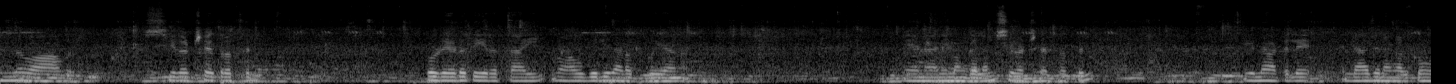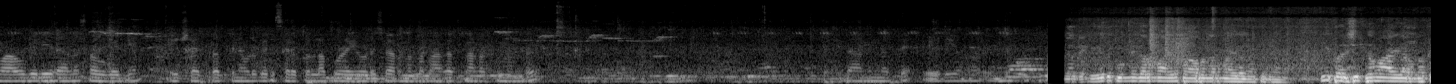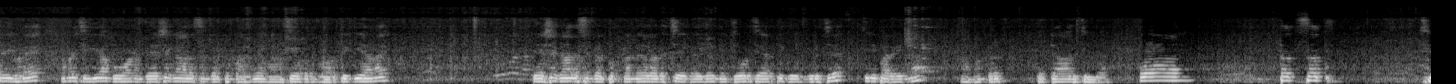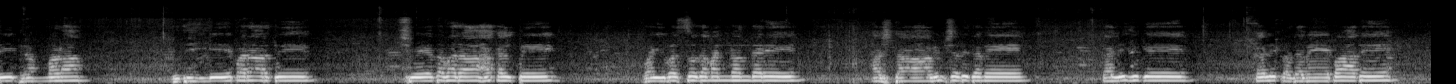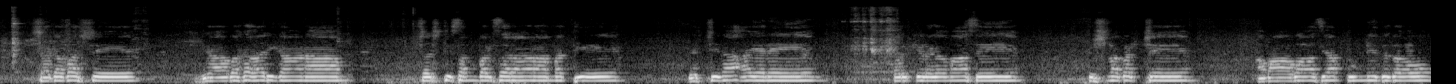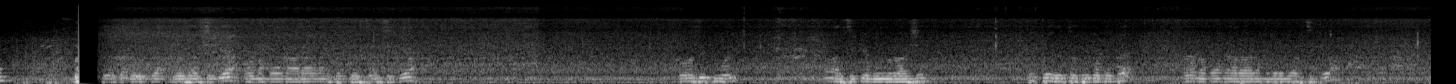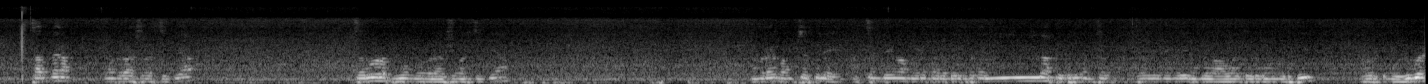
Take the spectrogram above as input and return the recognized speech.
ഇന്ന് വാവ്. ശിവക്ഷേത്രത്തിൽ പുഴയുടെ തീരത്തായി വാവുബലി നടക്കുകയാണ്. ഏനാനിമംഗലം ശിവക്ഷേത്രത്തിൽ. ഈ നാട്ടിലെ എല്ലാ ജനങ്ങൾക്കും വാവുബലിയിലാണ് സൗകര്യം. ഈ ക്ഷേത്രത്തിനോട് പരിസരത്തുള്ള പുഴയോട് ചേർന്നുള്ള ഭാഗത്ത് നടക്കുന്നുണ്ട്. ഇതാണ് ഇന്നത്തെ വീഡിയോ എന്ന് പറയുന്നത്. ഏത് പുണ്യകർമ്മമായാലും പാപകർമ്മമായാലും അങ്ങനെ തന്നെയാണ് ഈ പരിശുദ്ധമായ കർമ്മത്തെ ഇവിടെ നമ്മൾ ചെയ്യാൻ പോവാണ്. ദേശകാല സങ്കല്പം പറഞ്ഞ മനസ്സോടെ നമ്മൾ ഉറപ്പിക്കുകയാണ് ദേശകാല സങ്കല്പം കണ്ണുകളടച്ച് കൈകൾ നെഞ്ചോട് ചേർത്തി പിടിച്ച് ഇനി പറയുന്ന ആ മന്ത്രം തെറ്റാതെ ചില്ല ഓം തത്സത് ശ്രീ ബ്രഹ്മണ ദ്വിതീയേ പരാർദ്ധേ ശ്വേതവരാഹകൽപേ വൈവസ്വതമന്വന്തരേ അഷ്ടാവിംശതിതമേ കലിയുഗേ കലിപ്രഥമേ പാദേ ശതവർഷേ വ്യാവഹാരികാണാം षष्टिसंवत्सराणां मध्ये दक्षिणायने कर्किटकमासे कृष्णपक्षे अमावास्यां पुण्यतिथौ നമോ നാരായണ ദർശിക്കുക തുളസി പോയി അർച്ചിക്കുക മൂന്ന് പ്രാവശ്യം തൊട്ടി കൊട്ടിട്ട് ഓ നമോ നാരായണ മുതൽ അർച്ചിക്കുക ചന്ദനം മൂന്ന് പ്രാവശ്യം അർച്ചിക്കുക ചെറുകുള പൂവ് മൂന്ന് പ്രാവശ്യം അർച്ചിക്കുക നമ്മുടെ വംശത്തിലെ അച്ഛന്റെയും അമ്മയുടെയും പരമ്പരപ്പെട്ട എല്ലാ പിതൃവംശങ്ങളെയും നമ്മൾ ആവാസത്തോട് നിർത്തി അവർക്ക് മുഴുവൻ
